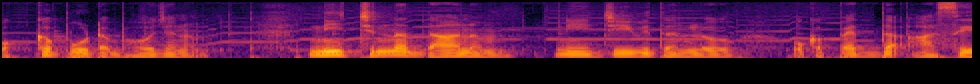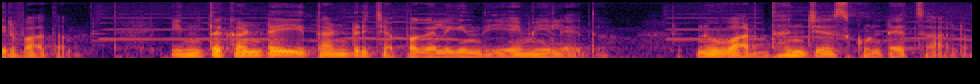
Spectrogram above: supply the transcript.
ఒక్కపూట భోజనం. నీ చిన్న దానం నీ జీవితంలో ఒక పెద్ద ఆశీర్వాదం. ఇంతకంటే ఈ తండ్రి చెప్పగలిగింది ఏమీ లేదు. నువ్వు అర్థం చేసుకుంటే చాలు.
